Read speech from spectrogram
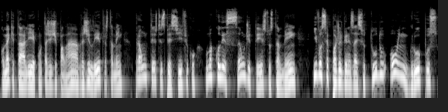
como é que está ali a contagem de palavras, de letras também para um texto específico, uma coleção de textos também. E você pode organizar isso tudo ou em grupos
